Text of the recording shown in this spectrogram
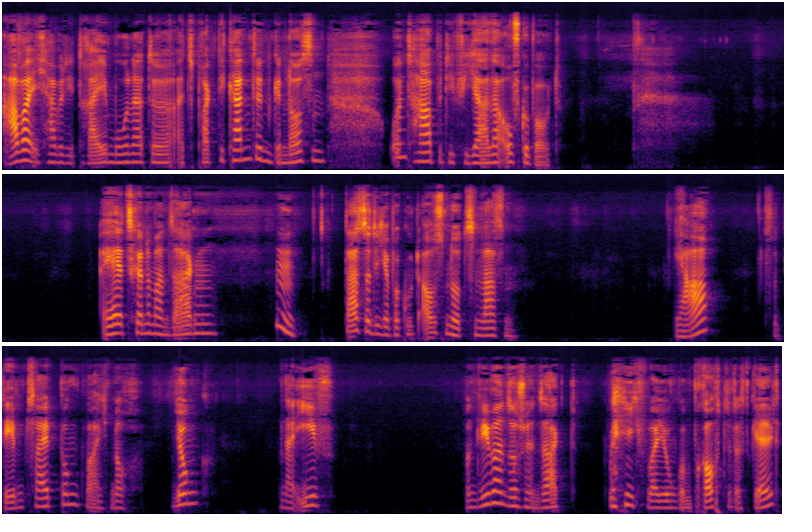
Aber ich habe die drei Monate als Praktikantin genossen und habe die Filiale aufgebaut. Jetzt könnte man sagen, hm, da hast du dich aber gut ausnutzen lassen. Ja, zu dem Zeitpunkt war ich noch jung, naiv und wie man so schön sagt, ich war jung und brauchte das Geld.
